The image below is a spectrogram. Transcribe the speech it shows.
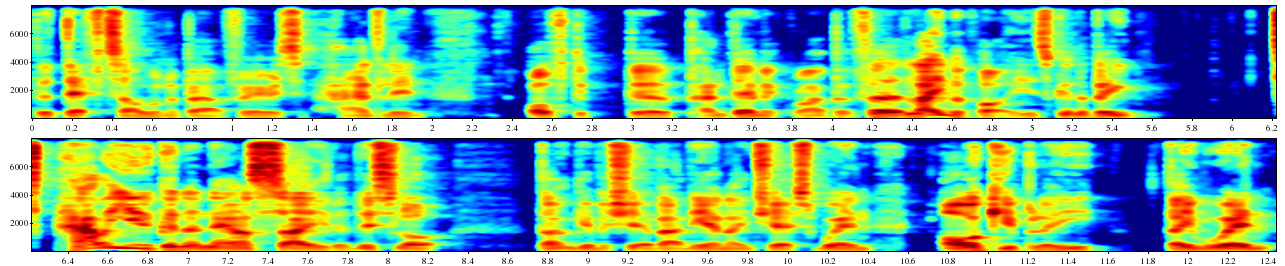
the death toll, and about various handling of the, the pandemic, right? But for the Labour Party, it's going to be how are you going to now say that this lot don't give a shit about the NHS when arguably they went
